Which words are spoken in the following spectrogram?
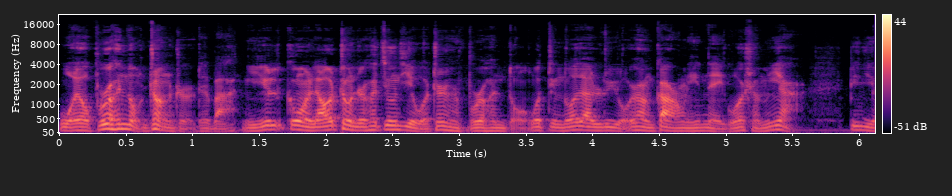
我又不是很懂政治，对吧？你跟我聊政治和经济，我真是不是很懂。我顶多在旅游上告诉你哪国什么样，并且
